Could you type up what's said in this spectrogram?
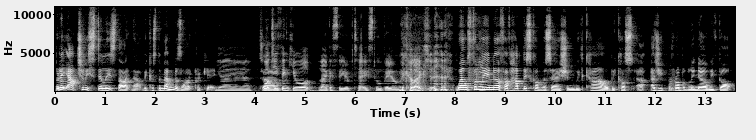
But it actually still is like that because the members like cricket. yeah yeah yeah what do you think your legacy of taste will be on the collection Well, funnily enough, I've had this conversation with Carl because, uh, as you probably know, we've got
